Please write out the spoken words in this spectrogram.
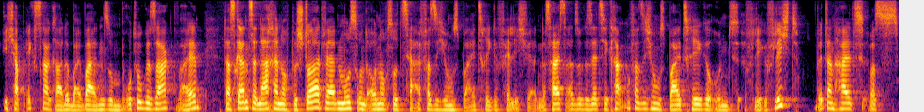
ich habe extra gerade bei beiden so ein Brutto gesagt, weil das Ganze nachher noch besteuert werden muss und auch noch Sozialversicherungsbeiträge fällig werden. Das heißt also gesetzliche Krankenversicherungsbeiträge und Pflegepflicht wird dann halt, was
